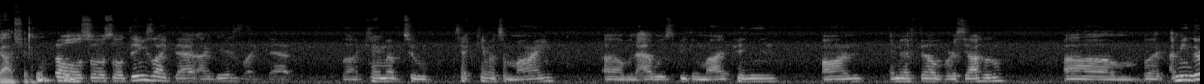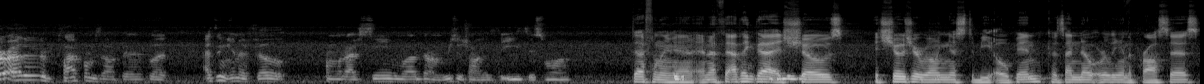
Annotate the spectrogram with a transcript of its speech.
Gotcha. So so so things like that, ideas like that, uh, came up to came up to mind uh, when I was speaking my opinion on MFL versus Yahoo. Um, but I mean, there are other platforms out there, but I think MFL, from what I've seen, what I've done research on, is the easiest one. Definitely, man, and I, th- I think that it shows it shows your willingness to be open because I know early in the process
